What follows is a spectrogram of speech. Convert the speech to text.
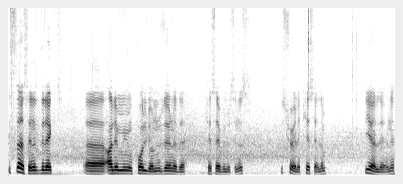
İsterseniz direkt e, alüminyum folyonun üzerine de kesebilirsiniz. Biz şöyle keselim. Diğerlerini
